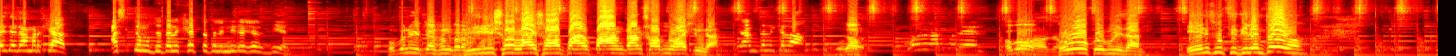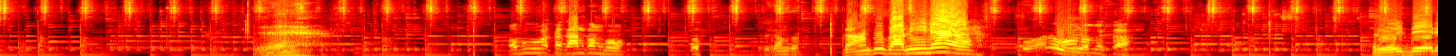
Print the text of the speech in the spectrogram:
এই যে আমার খেত আজকের মধ্যে তাহলে খেতটা তাহলে নিজের সাথে দিয়ে হবে টেনশন করা বিড়ি সলাই সব পান টান সব নয় সিঙ্গা আমি তাহলে গেলাম যাও। হব? ও কর্মী যান এনে চুক্তি দিলেন তো? বাবু একটা গান গান গো। গান গান গান তো জানি না। একটা। রইদের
